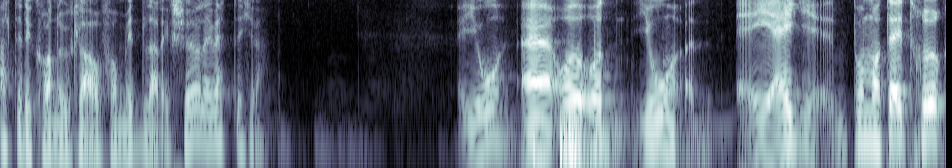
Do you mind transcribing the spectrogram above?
Alltid det kan du klare å formidle deg sjøl. Jeg vet ikke. Jo, eh, og, og jo jeg, På en måte, jeg tror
